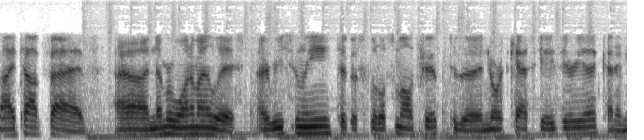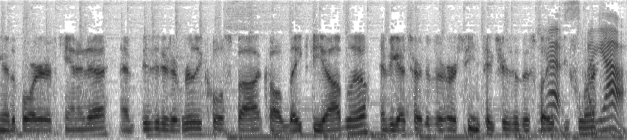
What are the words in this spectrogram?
My top five. Uh, number one on my list. I recently took a little small trip to the North Cascades area, kind of near the border of Canada. I visited a really cool spot called Lake Diablo. Have you guys heard of it or seen pictures of this place yes, before? Uh, yeah,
